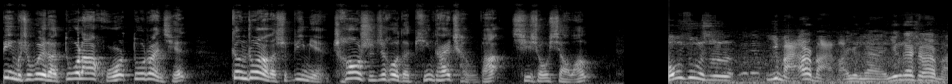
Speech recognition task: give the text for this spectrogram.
并不是为了多拉活、多赚钱。更重要的是避免超时之后的平台惩罚骑手小王。投诉是一百二百吧，应该应该是二百，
